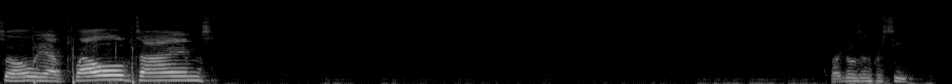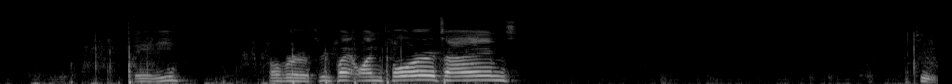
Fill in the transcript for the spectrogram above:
So we have 12 times that goes in for C. 80 over 3.14 times 2.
